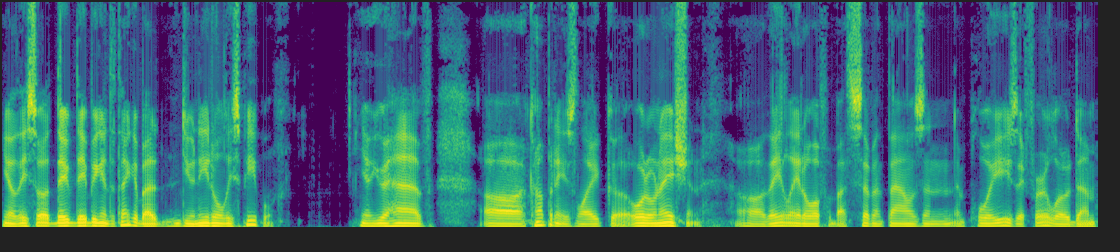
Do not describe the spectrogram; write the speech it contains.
you know they saw they they begin to think about it. Do you need all these people? You know, you have uh, companies like uh, AutoNation uh, they laid off about 7,000 employees. They furloughed them.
